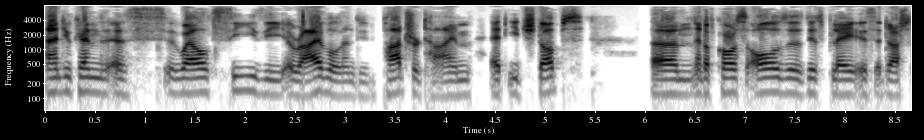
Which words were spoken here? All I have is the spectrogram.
And you can as well see the arrival and the departure time at each stops um, and of course, all the display is adjust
